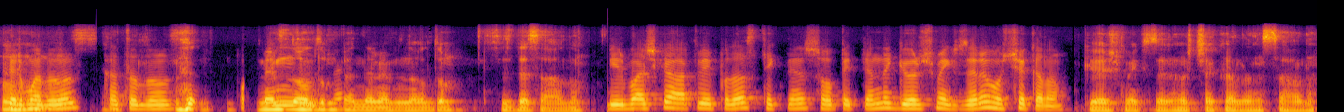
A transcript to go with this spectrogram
Kırmadınız, katıldınız. Memnun oldum. Ben de memnun oldum. Siz de sağ olun. bir başka Artı ve Plus teknoloji sohbetlerinde görüşmek üzere. Hoşçakalın. Görüşmek üzere. Hoşça kalın. Sağ olun.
